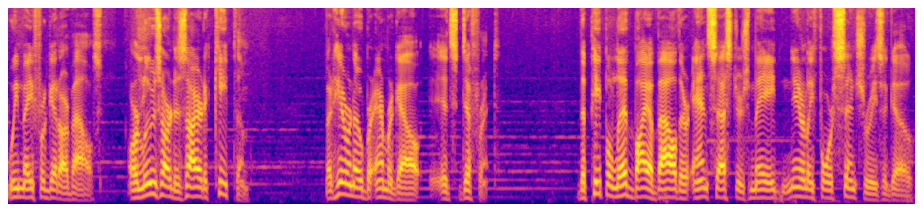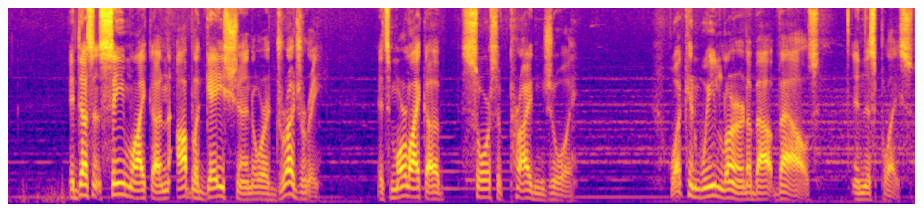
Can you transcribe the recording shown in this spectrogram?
We may forget our vows or lose our desire to keep them. But here in Oberammergau, it's different. The people live by a vow their ancestors made nearly four centuries ago it doesn't seem like an obligation or a drudgery. It's more like a source of pride and joy. What can we learn about vows in this place?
